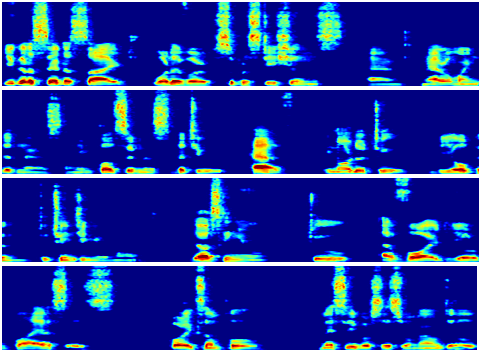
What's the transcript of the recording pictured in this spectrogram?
you gotta set aside whatever superstitions and narrow mindedness and impulsiveness that you have in order to be open to changing your mind. They're asking you to avoid your biases. For example, Messi versus Ronaldo.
